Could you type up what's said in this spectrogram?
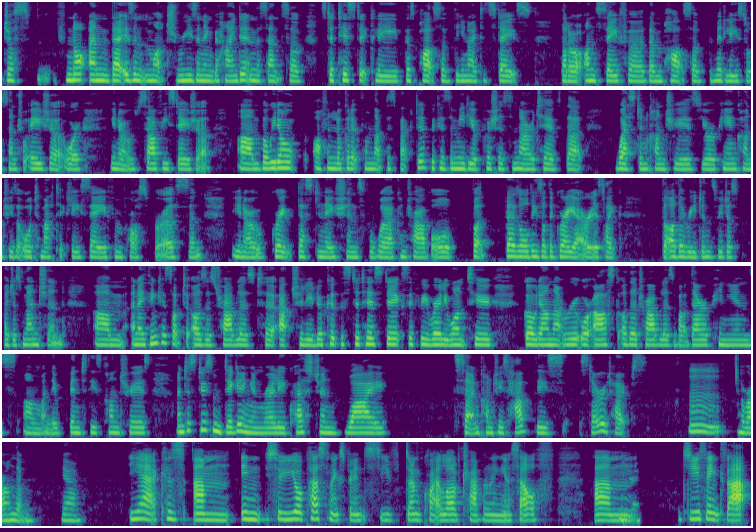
just not and there isn't much reasoning behind it in the sense of statistically there's parts of the united states that are unsafer than parts of the middle east or central asia or you know southeast asia. Um, but we don't often look at it from that perspective because the media pushes the narrative that western countries european countries are automatically safe and prosperous and you know great destinations for work and travel but there's all these other gray areas like the other regions we just I just mentioned. Um, and I think it's up to us as travelers to actually look at the statistics if we really want to go down that route or ask other travelers about their opinions um, when they've been to these countries and just do some digging and really question why certain countries have these stereotypes mm. around them. Yeah. Yeah, because um, in so your personal experience, you've done quite a lot of traveling yourself. Um, yeah do you think that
